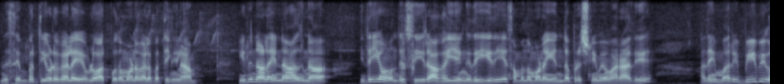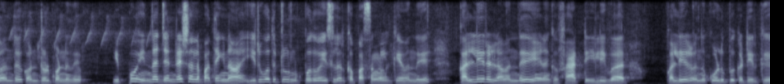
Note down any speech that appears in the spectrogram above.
இந்த செம்பருத்தியோட வேலை எவ்வளோ அற்புதமான வேலை பார்த்திங்களா? இதனால என்ன ஆகுதுன்னா இதயம் வந்து சீராக இயங்குது. இதய சம்மந்தமான எந்த பிரச்சனையுமே வராது. அதே மாதிரி பிபி வந்து கண்ட்ரோல் பண்ணுது. இப்போது இந்த ஜென்ரேஷனில் பார்த்தீங்கன்னா இருபது டு முப்பது வயசில் இருக்க பசங்களுக்கே வந்து கல்லீரலில் வந்து எனக்கு ஃபேட்டி லிவர் கல்லீரல் வந்து கொழுப்பு கட்டியிருக்கு.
